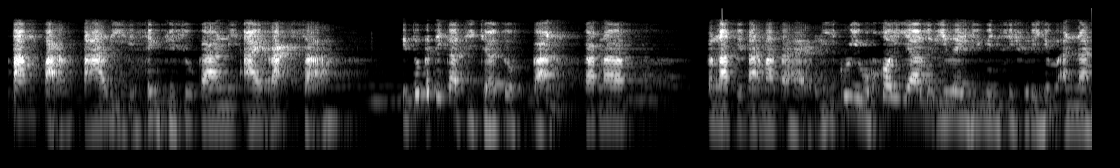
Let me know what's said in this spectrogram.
tampar tali sing disukani air raksa itu ketika dijatuhkan karena kena sinar matahari iku yukhayyalu ilaihi min sihrihim anna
